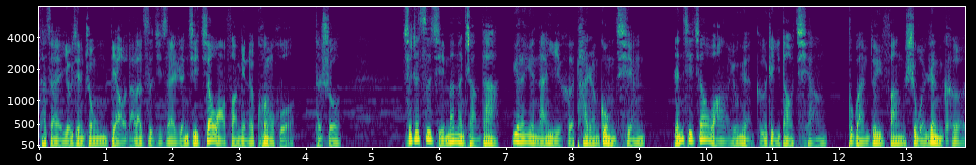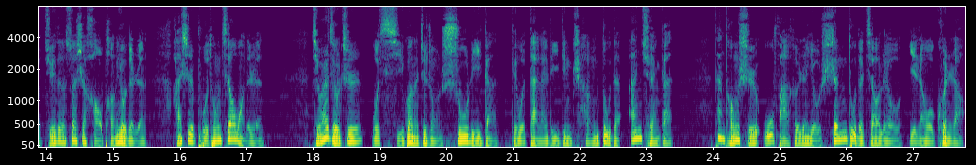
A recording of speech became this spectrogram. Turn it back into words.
他在邮件中表达了自己在人际交往方面的困惑。他说：“随着自己慢慢长大，越来越难以和他人共情，人际交往永远隔着一道墙。不管对方是我认可、觉得算是好朋友的人，还是普通交往的人。”久而久之，我习惯了这种疏离感给我带来的一定程度的安全感，但同时无法和人有深度的交流，也让我困扰。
